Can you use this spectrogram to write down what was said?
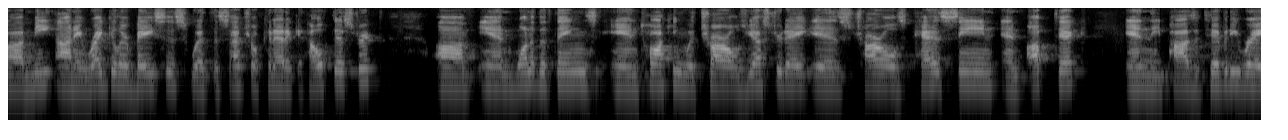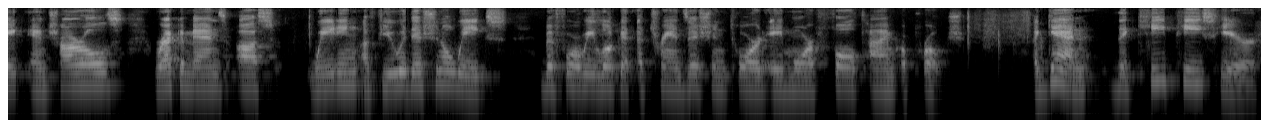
uh, meet on a regular basis with the Central Connecticut Health District. Um, and one of the things in talking with Charles yesterday is Charles has seen an uptick in the positivity rate, and Charles recommends us waiting a few additional weeks before we look at a transition toward a more full-time approach. Again, the key piece here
